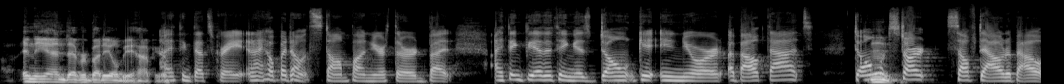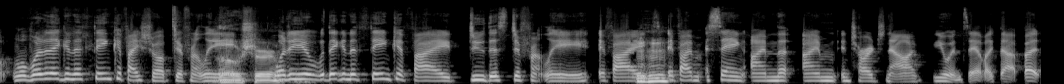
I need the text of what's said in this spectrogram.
uh, in the end, everybody will be happier. I think that's great. And I hope I don't stomp on your third, but I think the other thing is don't get in your about that don't mm. start self doubt about, well, what are they going to think if I show up differently? Oh, sure. What are you, what are they going to think if I do this differently? If I, mm-hmm. if I'm saying I'm the, I'm in charge now, you wouldn't say it like that, but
